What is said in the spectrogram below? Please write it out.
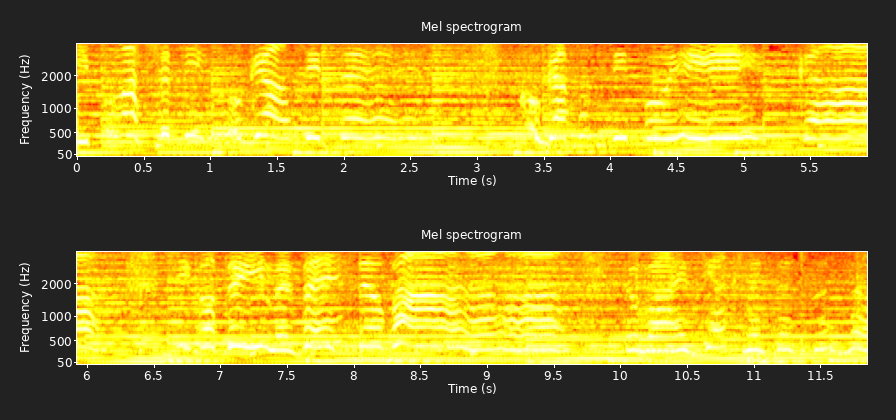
И плачат и богатите Когато си поиска. Живота им е весела. Това е тяхната съдба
